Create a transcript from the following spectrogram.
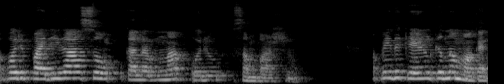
അപ്പോൾ ഒരു പരിഹാസവും കലർന്ന ഒരു സംഭാഷണം. അപ്പോൾ ഇത് കേൾക്കുന്ന മകൻ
